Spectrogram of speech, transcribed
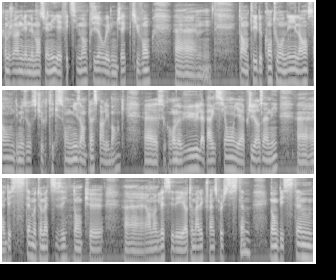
comme Johan vient de le mentionner, il y a effectivement plusieurs web injects qui vont tenter de contourner l'ensemble des mesures de sécurité qui sont mises en place par les banques. Euh, ce qu'on a vu l'apparition il y a plusieurs années euh, de systèmes automatisés. Donc, euh, en anglais, c'est des Automatic Transfer Systems. Donc, des systèmes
